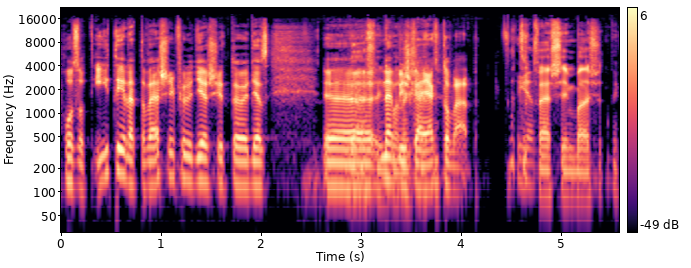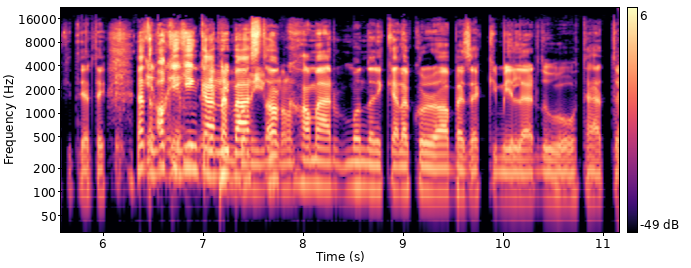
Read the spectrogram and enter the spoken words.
hozott ítélet a versenyfelügyelésítől, hogy ez ö, nem vizsgálják tovább. Hát Igen. ott versenybalesetnek ítélték. Hát Én- akik én- inkább én hibáztak, gondolom. ha már mondani kell, akkor a Bezeki Miller duó, tehát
